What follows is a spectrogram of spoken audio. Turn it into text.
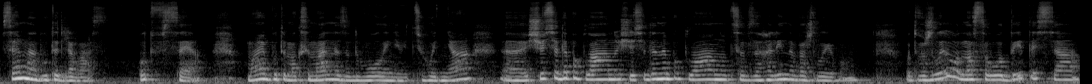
все має бути для вас. От все. Має бути максимальне задоволення від цього дня. Е, Щось іде по плану, щось іде не по плану, це взагалі не важливо. От важливо насолодитися,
